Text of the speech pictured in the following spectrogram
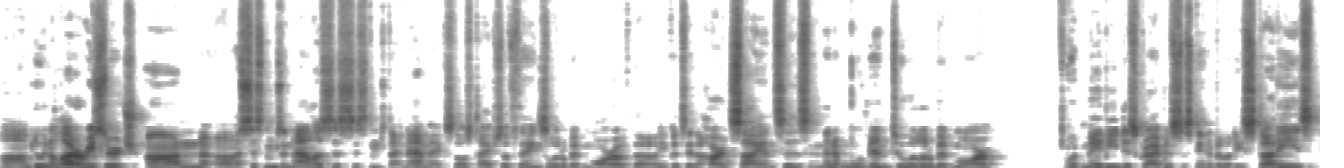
I'm um, doing a lot of research on uh, systems analysis, systems dynamics, those types of things. A little bit more of the, you could say, the hard sciences, and then it moved into a little bit more what may be described as sustainability studies,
